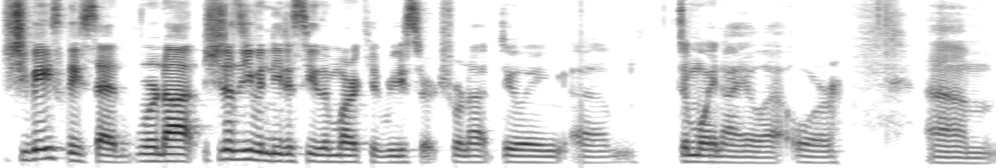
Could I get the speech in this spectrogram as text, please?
she basically said, we're not, she doesn't even need to see the market research. We're not doing um, Des Moines, Iowa, or um,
